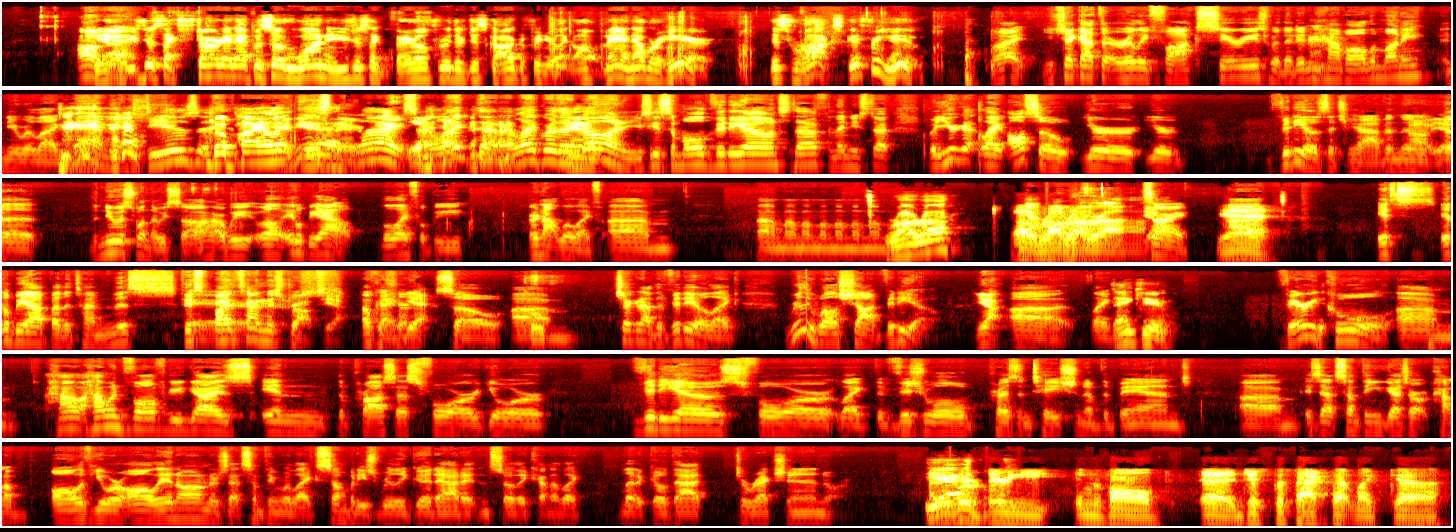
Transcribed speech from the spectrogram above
Oh you know, yeah. you just like start at episode one and you just like barrel through their discography and you're like, oh man, now we're here. This rocks. Good for you. Right. You check out the early Fox series where they didn't have all the money, and you were like, man, the ideas. The pilot. It is yeah. there. Nice. I like that. I like where they're Yeah. going. You see some old video and stuff, and then you start. But you're like also your your videos that you have, and the Oh, yeah. the, the newest one that we saw. Are we? Well, it'll be out. Low life will be, or not low life. Um, um, um, um, um, um, um, Rah rah. Oh, Yeah. rah Rah, rah. rah. Sorry, Yeah. it's it'll be out by the time this. This by the time this drops, yeah, Okay. sure. Yeah. So Cool. um, checking out the video, like really well shot video. Yeah. Uh, like Thank you. very cool. Um, how how involved are you guys in the process for your videos for like the visual presentation of the band? Um, is that something you guys are kind of all of you are all in on, or is that something where like somebody's really good at it and so they kind of like let it go that direction? Or I think Yeah. we're very involved. Uh, just the fact that like uh,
